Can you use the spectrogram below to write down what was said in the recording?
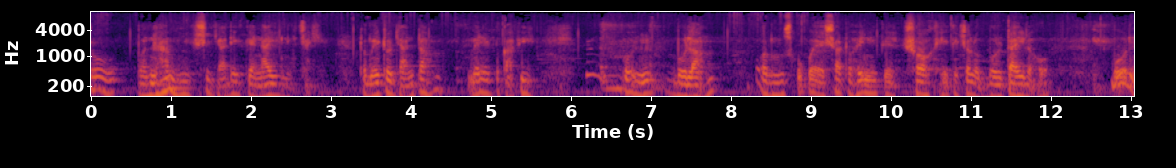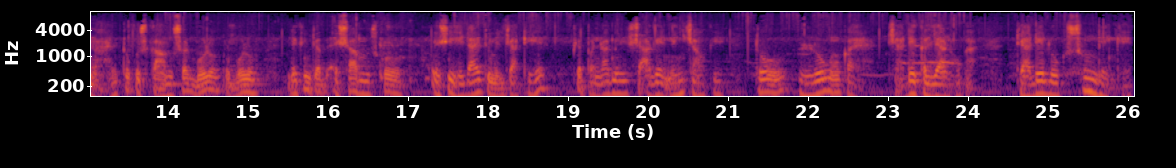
तो पंद्रह मिनट से ज़्यादा कहना ही नहीं चाहिए। तो मैं तो जानता हूँ, मैंने तो काफ़ी बोल, बोला हूँ, और मुझको कोई ऐसा तो है नहीं कि शौक है कि चलो बोलता ही रहो। बोलना है तो कुछ काम सर बोलो तो बोलो। लेकिन जब ऐसा मुझको ऐसी हिदायत मिल जाती है कि पंद्रह मिनट से आगे नहीं चाहोगे तो लोगों का ज़्यादा कल्याण होगा, ज़्यादा लोग सुन लेंगे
